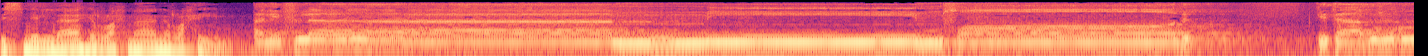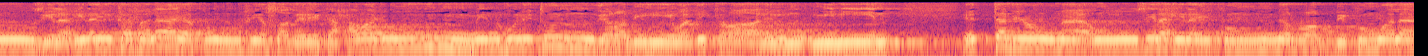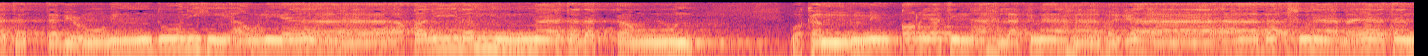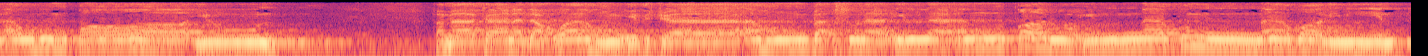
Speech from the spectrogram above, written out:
بسم الله الرحمن الرحيم. ألف لام ميم صاد. كتاب أنزل إليك فلا يكن في صدرك حرج منه لتنذر به وذكرى للمؤمنين. اتبعوا ما أنزل إليكم من ربكم ولا تتبعوا من دونه أولياء قليلا ما تذكرون وكم من قرية أهلكناها فجاء بأسنا بياتا أو هم قائلون فما كان دعواهم إذ جاءهم بأسنا إلا أن قالوا إنا كنا ظالمين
